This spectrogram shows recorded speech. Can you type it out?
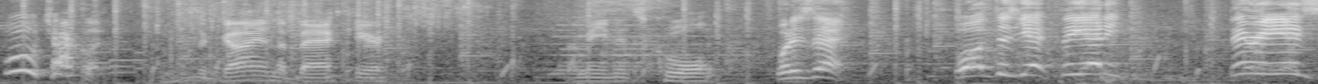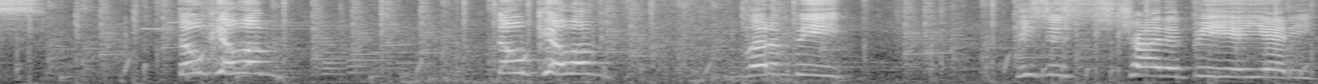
Woo, chocolate. There's a guy in the back here. I mean, it's cool. What is that? Oh, the, the Yeti! There he is! Don't kill him! Don't kill him! Let him be! He's just trying to be a Yeti.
